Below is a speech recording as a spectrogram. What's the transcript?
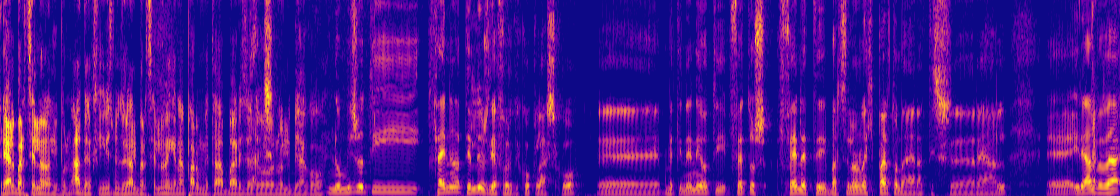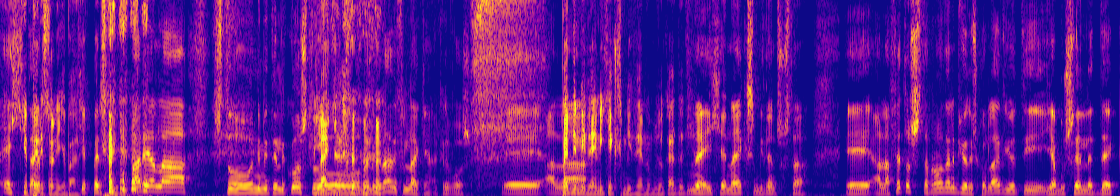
Ρεάλ Μπαρσελόνα λοιπόν. Άντε να ξεκινήσουμε το Ρεάλ Μπαρσελόνα για να πάρουμε τα μπάριζα τον Ολυμπιακό. Νομίζω ότι θα είναι ένα τελείως διαφορετικό κλασικό. Ε, με την έννοια ότι φέτος φαίνεται η Μπαρσελόνα να έχει πάρει τον αέρα της Ρεάλ. Ε, η Ρεάλ βέβαια έχει. Και πέρυσι τον είχε πάρει. Και πέρυσι τον είχε πάρει, αλλά στο νημιτελικό στο Βελιγράδι φυλάκια. Ακριβώς. Ε, αλλά... 5-0, είχε 6-0 νομίζω κάτι τέτοιο. Ναι, είχε ένα 6-0, σωστά. Ε, αλλά φέτος τα πράγματα είναι πιο δύσκολα, διότι για Μπουσέλ Ντεκ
